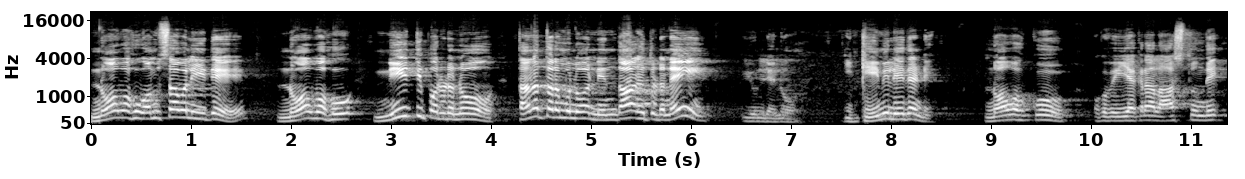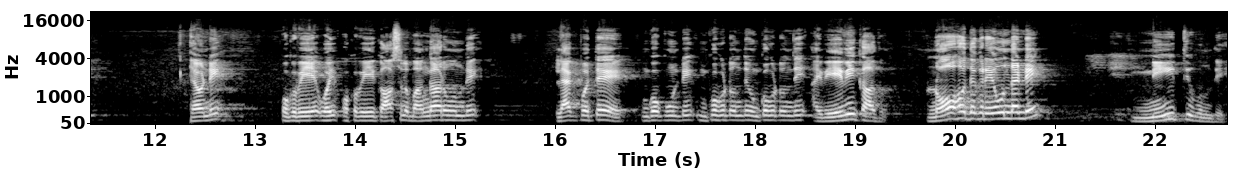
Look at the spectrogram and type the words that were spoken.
నోవహు వంశావళి ఇదే. నోవహు నీతిపరుడును తన తరములో నిందారహితుడనై ఉండెను ఇంకేమీ లేదండి. నోవహుకు ఒక వెయ్యి ఎకరాల ఆస్తి ఉంది. ఏమండి? ఒక వెయ్యి ఒక వెయ్యి కాసులు బంగారం ఉంది. లేకపోతే ఇంకొక ఉంటి ఇంకొకటి ఉంది ఇంకొకటి ఉంది అవి ఏమీ కాదు. నోహ దగ్గర ఏముందండి? నీతి ఉంది.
